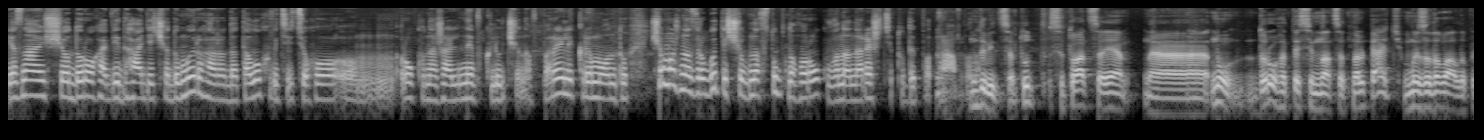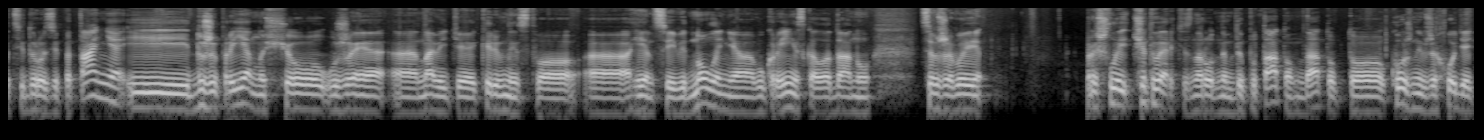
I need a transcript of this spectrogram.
Я знаю, що дорога від Гадяча до Миргорода та Лохвиці цього ем, року, на жаль, не включена в перелік ремонту. Що можна зробити, щоб наступного року вона нарешті туди Ну, потрапила? дивіться, тут ситуація. Е, ну, дорога Т-1705. Ми задавали по цій дорозі питання, і дуже приємно, що вже е, навіть керівництво е, агенції відновлення в Україні сказало, да, ну це вже ви. Прийшли четверті з народним депутатом, да, тобто кожний вже ходять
